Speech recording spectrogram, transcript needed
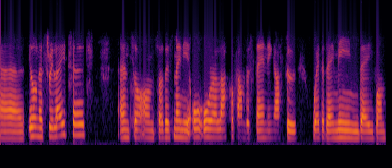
uh, illness related, and so on. So there's many, or, or a lack of understanding as to whether they mean they want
